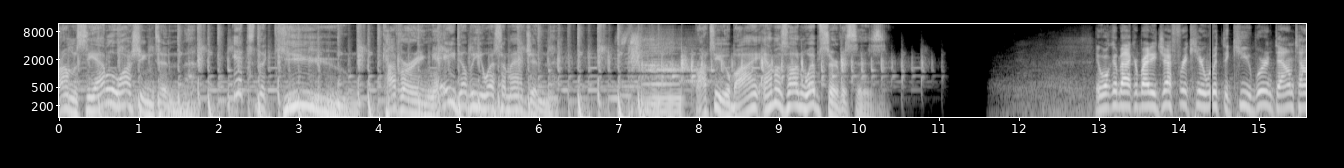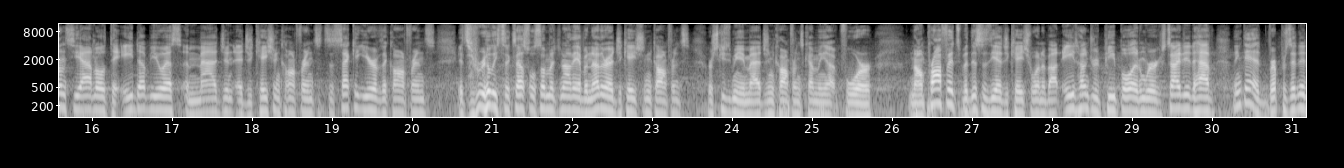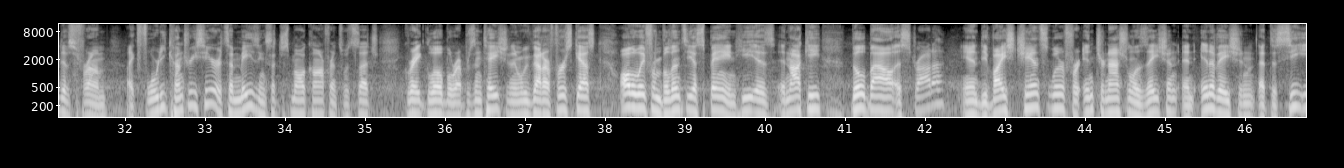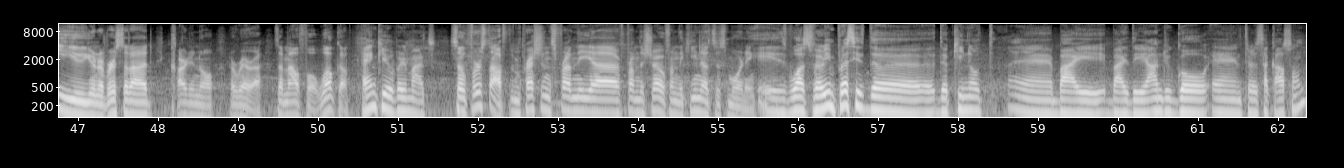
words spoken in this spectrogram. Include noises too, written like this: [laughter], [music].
From Seattle, Washington, it's theCUBE. Covering AWS Imagine. Brought to you by Amazon Web Services. Hey, welcome back everybody. Jeff Frick here with theCUBE. We're in downtown Seattle at the AWS Imagine Education Conference. It's the second year of the conference. It's [laughs] really successful so much now they have another education conference, or excuse me, Imagine conference coming up for nonprofits, but this is the education one, about 800 people, and we're excited to have, I think they had representatives from like 40 countries here. It's amazing, such a small conference with such great global representation. And we've got our first guest all the way from Valencia, Spain. He is Inaki Bilbao Estrada and the Vice Chancellor for Internationalization and Innovation at the CEU Universidad Cardinal Herrera. It's a mouthful, welcome. Thank you very much. So first off, impressions from the uh, from the show, from the keynotes this morning. It was very impressive the the keynote uh, by by the Andrew Ko and Teresa Carlson.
